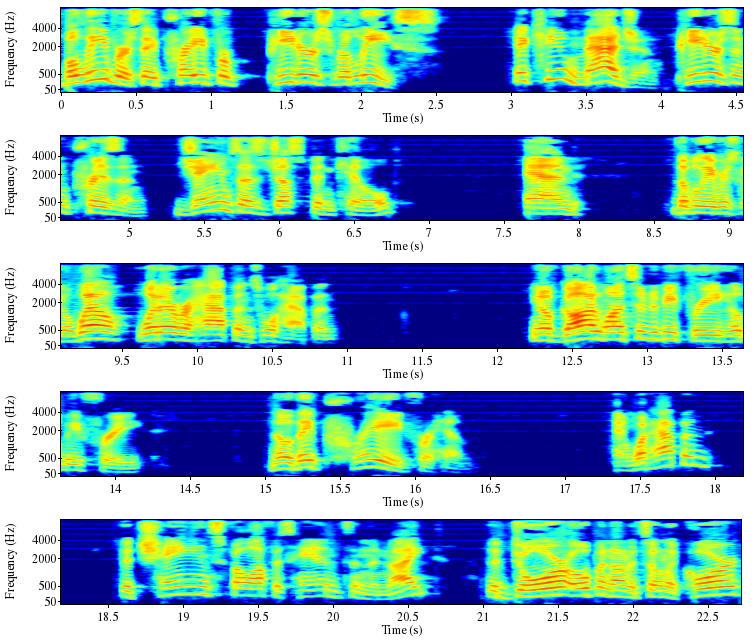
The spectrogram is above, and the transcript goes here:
Believers, they prayed for Peter's release. Now, can you imagine? Peter's in prison. James has just been killed. And the believers go, well, whatever happens will happen. You know, if God wants him to be free, he'll be free. No, they prayed for him. And what happened? The chains fell off his hands in the night. The door opened on its own accord.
